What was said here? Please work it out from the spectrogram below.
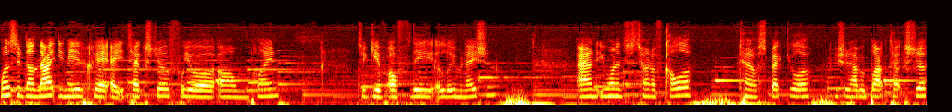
Once you've done that, you need to create a texture for your um, plane to give off the illumination. And you want to just turn off color, turn off specular. You should have a black texture.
